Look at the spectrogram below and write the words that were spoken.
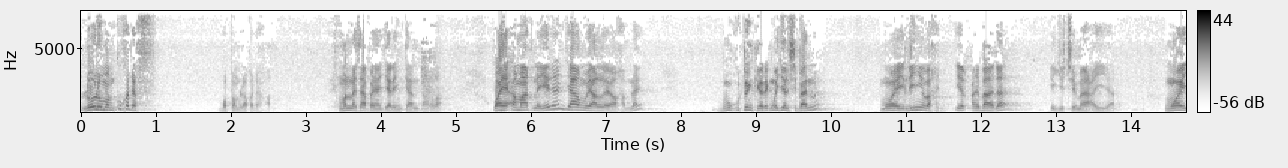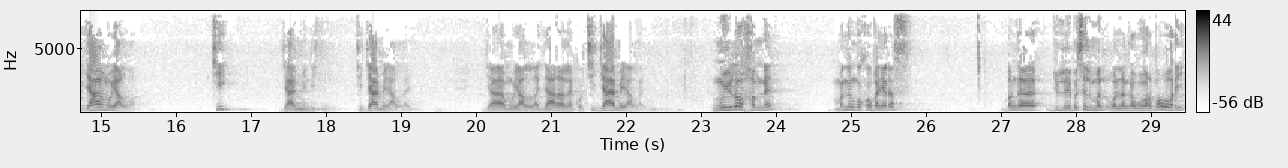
loolu moom ku ko def boppam la ko defal mën na caa bañ a jariñ kenn dara waaye amaat na yeneen jaamu yàlla yoo xam ne bu ma ko tënkee rek ma jël ci benn mooy li ñuy wax ibada ijtimaiya mooy jaamu yàlla ci jaami nit ñi ci jaami yàlla yi jaamu yàlla jaarale ko ci jaami yàlla yi muy loo xam ne mën nga ko bañ a def ba nga jullee ba sëlmal wala nga woor ba wori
